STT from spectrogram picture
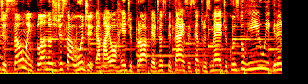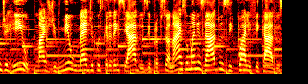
Tradição em planos de saúde. A maior rede própria de hospitais e centros médicos do Rio e Grande Rio. Mais de mil médicos credenciados e profissionais humanizados e qualificados.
